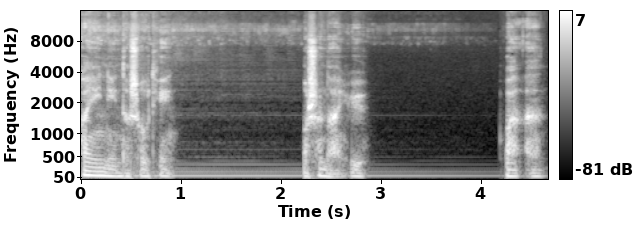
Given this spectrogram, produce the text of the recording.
欢迎您的收听，我是暖玉，晚安。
